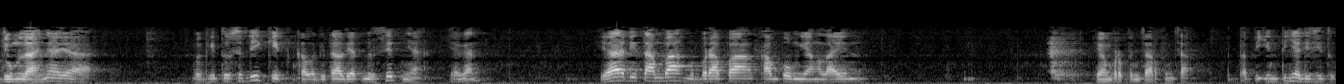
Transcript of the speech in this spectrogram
Jumlahnya ya begitu sedikit kalau kita lihat masjidnya, ya kan? Ya ditambah beberapa kampung yang lain yang berpencar-pencar. Tapi intinya di situ.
